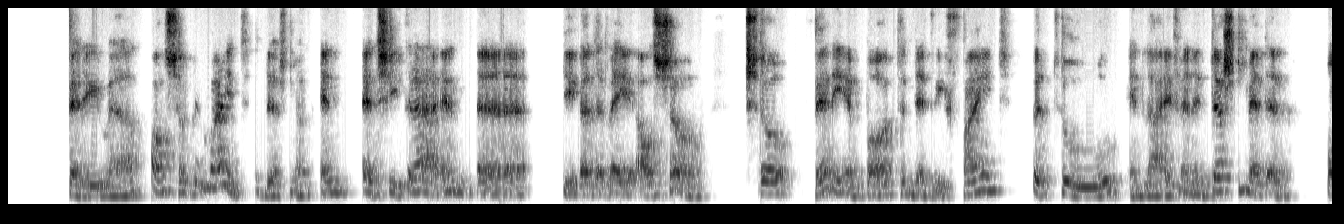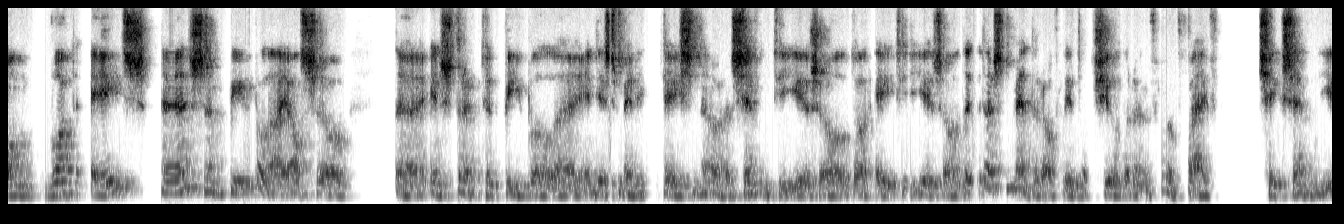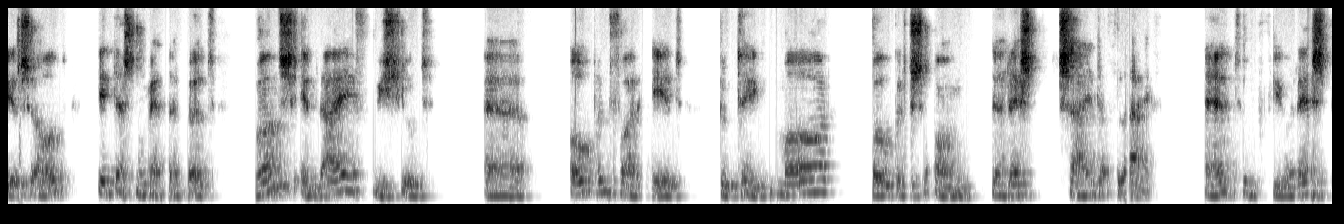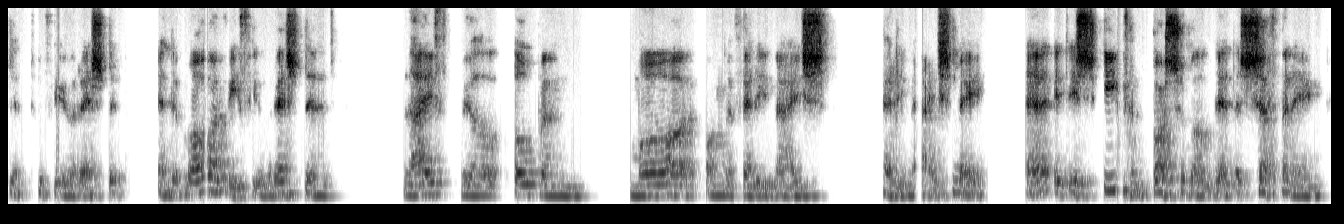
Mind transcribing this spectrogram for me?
very well, also the mind does not, and etc. And uh, the other way also. So very important that we find a tool in life, and it doesn't matter on what age. And some people I also uh, instructed people uh, in this meditation are 70 years old or 80 years old. It doesn't matter of little children from five, six, seven years old. It doesn't matter. But once in life, we should uh, open for it to take more focus on the rest side of life and to feel rested, to feel rested. And the more we feel rested, life will open more on a very nice, very nice way. Uh, it is even possible that the suffering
